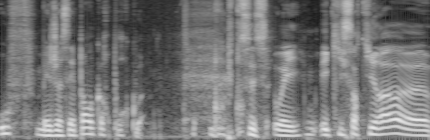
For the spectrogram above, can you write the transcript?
ouf, mais je sais pas encore pourquoi. Oui, et qui sortira euh,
